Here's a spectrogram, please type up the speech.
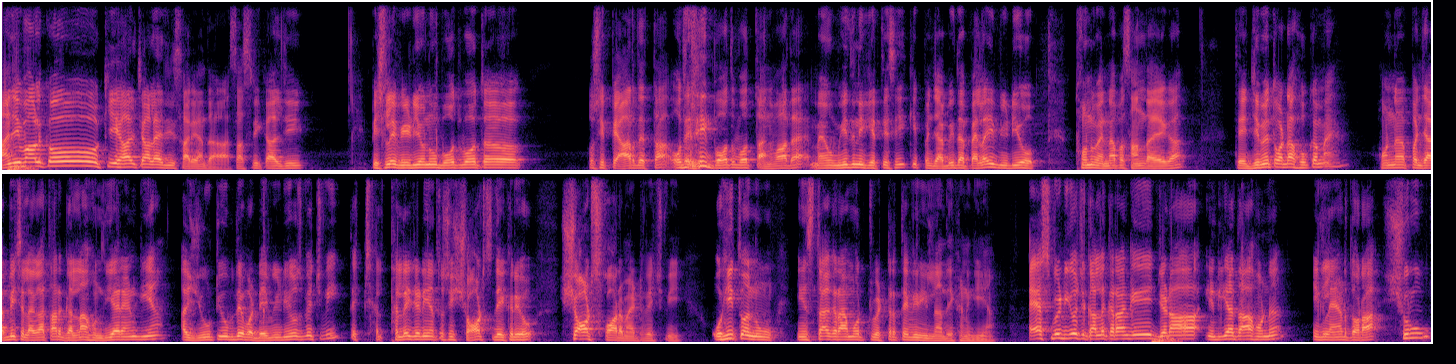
ਹਾਂਜੀ ਮਾਲਕੋ, ਕੀ ਹਾਲ ਚਾਲ ਹੈ ਜੀ ਸਾਰਿਆਂ ਦਾ? ਸਤਿ ਸ੍ਰੀ ਅਕਾਲ ਜੀ। ਪਿਛਲੇ ਵੀਡੀਓ ਨੂੰ ਬਹੁਤ-ਬਹੁਤ, ਤੁਸੀਂ ਪਿਆਰ ਦਿੱਤਾ। ਉਹਦੇ ਲਈ ਬਹੁਤ-ਬਹੁਤ ਧੰਨਵਾਦ ਹੈ। ਮੈਂ ਉਮੀਦ ਨਹੀਂ ਕੀਤੀ ਸੀ ਕਿ ਪੰਜਾਬੀ ਦਾ ਪਹਿਲਾ ਹੀ ਵੀਡੀਓ ਤੁਹਾਨੂੰ ਇੰਨਾ ਪਸੰਦ ਆਏਗਾ। ਤੇ ਜਿਵੇਂ ਤੁਹਾਡਾ ਹੁਕਮ ਹੈ, ਹੁਣ ਪੰਜਾਬੀ ਚ ਲਗਾਤਾਰ ਗੱਲਾਂ ਹੁੰਦੀਆਂ ਰਹਿਣਗੀਆਂ। ਆ YouTube ਦੇ ਵੱਡੇ ਵੀਡੀਓਜ਼ ਵਿੱਚ ਵੀ ਤੇ ਛ- ਥੱਲੇ ਜਿਹੜੀਆਂ ਤੁਸੀਂ ਸ਼ਾਰਟਸ ਦੇਖ ਰਹੇ ਹੋ ਸ਼ਾਰਟਸ ਫਾਰਮੈਟ ਵਿੱਚ ਵੀ, ਉਹੀ ਤੁਹਾਨੂੰ Instagram ਔਰ Twitter ਤੇ ਵੀ ਰੀਲਾਂ ਦੇਖਣਗੀਆਂ। ਇਸ ਵੀਡੀਓ 'ਚ ਗੱਲ ਕਰਾਂਗੇ ਜਿਹੜਾ ਇੰਡੀਆ ਦਾ ਹੁਣ ਇੰਗਲੈਂਡ ਦੌਰਾ ਸ਼ੁਰੂ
